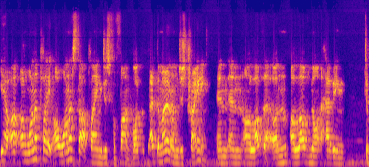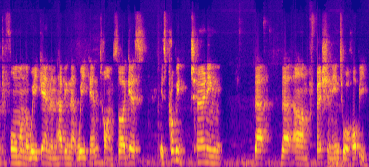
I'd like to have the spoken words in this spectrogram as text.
yeah, I, I want to play. I want to start playing just for fun. Like at the moment, I'm just training, and and I love that. I, I love not having to perform on the weekend and having that weekend time. So I guess it's probably turning that that um, profession into a hobby.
